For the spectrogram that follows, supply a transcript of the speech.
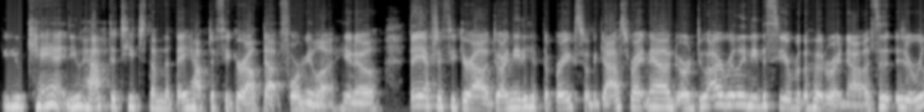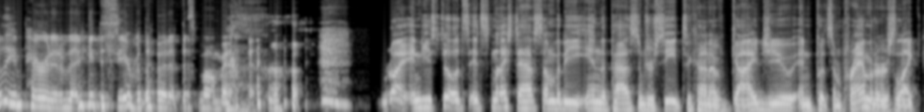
you can't. You have to teach them that they have to figure out that formula. You know, they have to figure out do I need to hit the brakes or the gas right now? Or do I really need to see over the hood right now? Is it, is it really imperative that I need to see over the hood at this moment? Right. And you still it's it's nice to have somebody in the passenger seat to kind of guide you and put some parameters like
